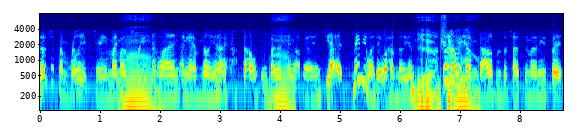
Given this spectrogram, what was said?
those are some really extreme. My most Wow. recent one, I mean, I have millions, I have thousands. I would say not millions yet. Maybe one day we'll have millions. Yeah, I'm sure we have will. thousands of testimonies, but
